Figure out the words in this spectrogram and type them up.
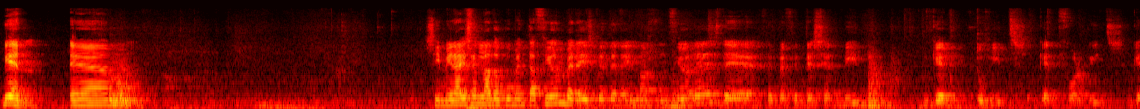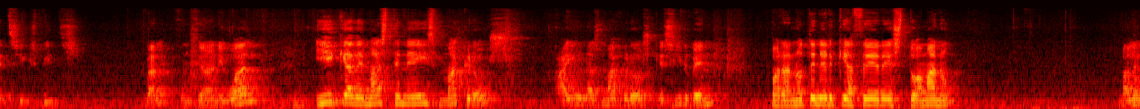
Bien, eh, si miráis en la documentación veréis que tenéis más funciones de cpct setBit, get 2 bits, get 4 bits, get 6 bits, ¿vale? Funcionan igual. Y que además tenéis macros, hay unas macros que sirven para no tener que hacer esto a mano, ¿vale?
